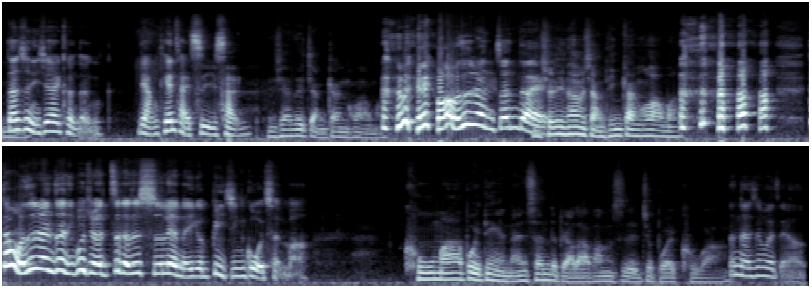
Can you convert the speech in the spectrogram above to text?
嗯、但是你现在可能两天才吃一餐。你现在在讲干话吗？没有，我是认真的。哎，你确定他们想听干话吗？但我是认真，你不觉得这个是失恋的一个必经过程吗？哭吗？不一定，男生的表达方式就不会哭啊。那男生会怎样？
